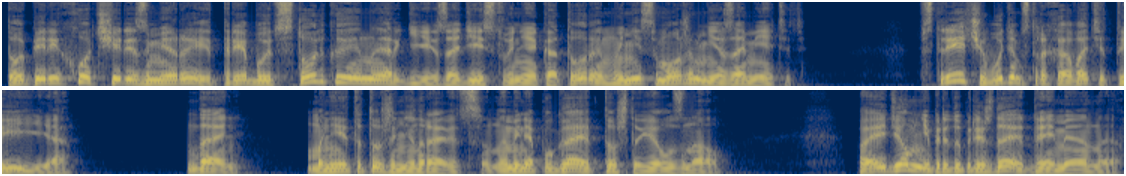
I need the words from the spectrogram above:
то переход через миры требует столько энергии, задействование которой мы не сможем не заметить. Встречу будем страховать и ты, и я. Дань, мне это тоже не нравится, но меня пугает то, что я узнал. Пойдем, не предупреждая Дэмиана.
